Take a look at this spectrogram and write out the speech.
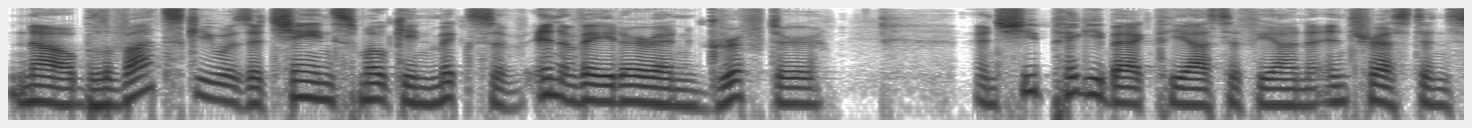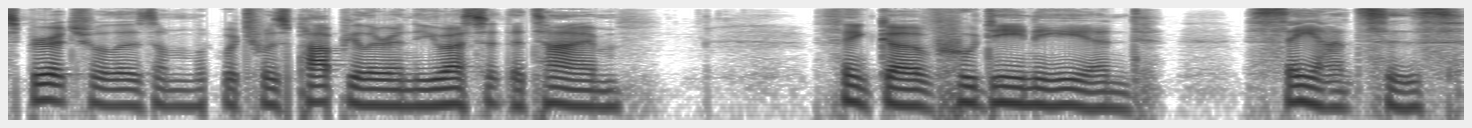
Now, Blavatsky was a chain smoking mix of innovator and grifter, and she piggybacked Theosophy on an interest in spiritualism, which was popular in the US at the time. Think of Houdini and seances.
